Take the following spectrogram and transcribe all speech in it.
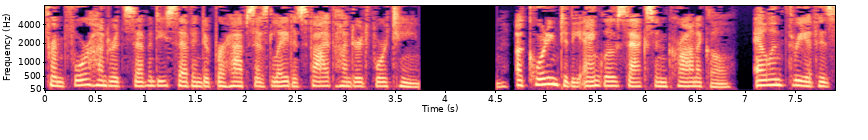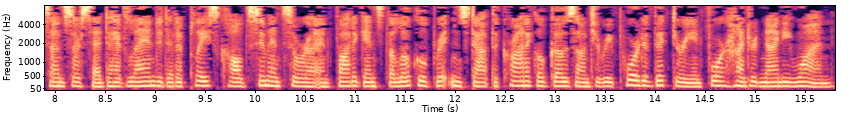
from 477 to perhaps as late as 514. According to the Anglo-Saxon Chronicle, Ælle and three of his sons are said to have landed at a place called Cymensora and fought against the local Britons. The Chronicle goes on to report a victory in 491,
